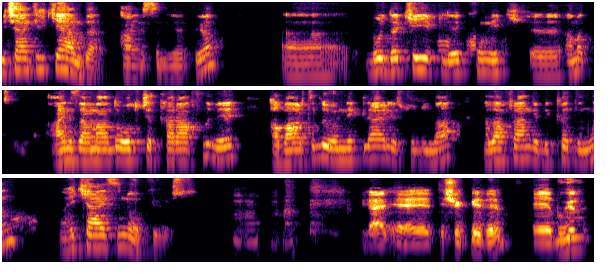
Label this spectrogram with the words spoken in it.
Viçent İlkiyan da aynısını yapıyor. E, burada keyifli, komik ama aynı zamanda oldukça taraflı ve abartılı örneklerle sunulan Alafranga bir kadının hikayesini okuyoruz. Bilal, e, teşekkür ederim. E, bugün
